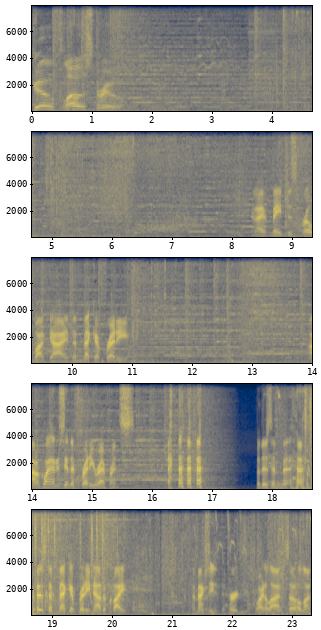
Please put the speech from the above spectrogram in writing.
goo flows through. And I've made this robot guy, the Mecha Freddy. I don't quite understand the Freddy reference. but there's a there's a Mecha Freddy now to fight. I'm actually hurt quite a lot, so hold on.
